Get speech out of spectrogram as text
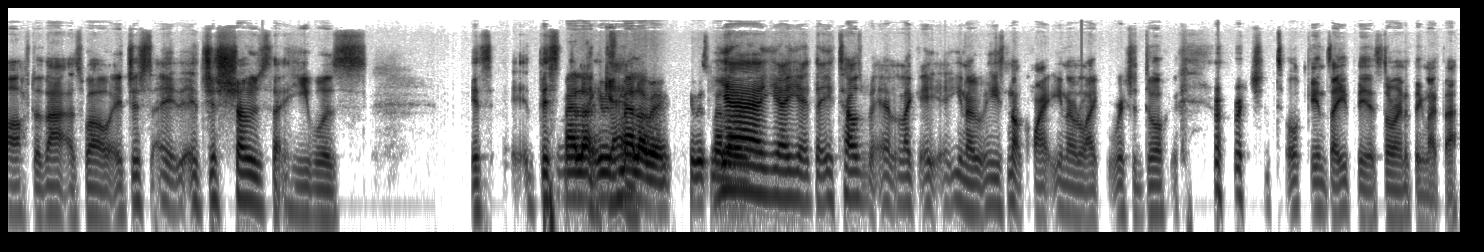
after that as well it just it, it just shows that he was it's this Mellow, again, he was mellowing. He was mellowing. yeah yeah yeah. It tells me like it, you know he's not quite you know like richard dawkins richard dawkins atheist or anything like that.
